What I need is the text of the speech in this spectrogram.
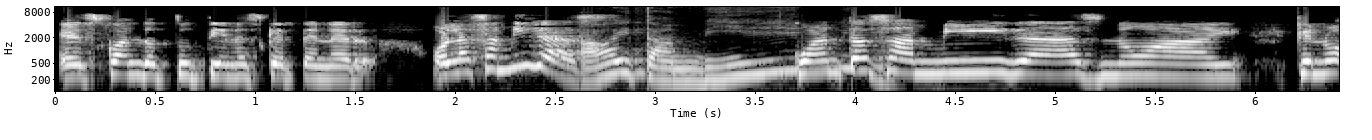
es cuando tú tienes que tener, o las amigas. Ay, también. ¿Cuántas amigas no hay? Que no,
